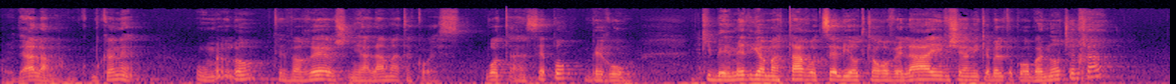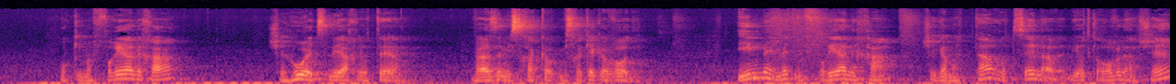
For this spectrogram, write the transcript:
הוא יודע למה, הוא מקנא. הוא אומר לו, תברר שנייה למה אתה כועס. בוא תעשה פה ברור. כי באמת גם אתה רוצה להיות קרוב אליי ושאני אקבל את הקורבנות שלך? או כי מפריע לך שהוא הצליח יותר, ואז זה משחק, משחקי כבוד. אם באמת מפריע לך שגם אתה רוצה להיות קרוב להשם,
